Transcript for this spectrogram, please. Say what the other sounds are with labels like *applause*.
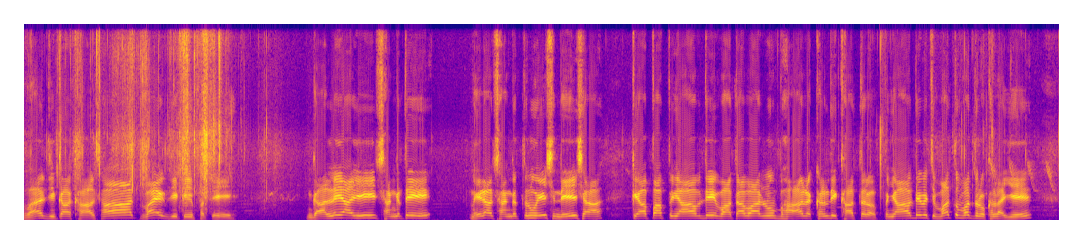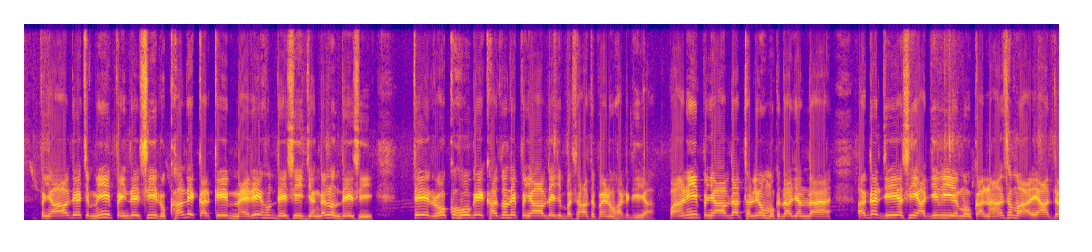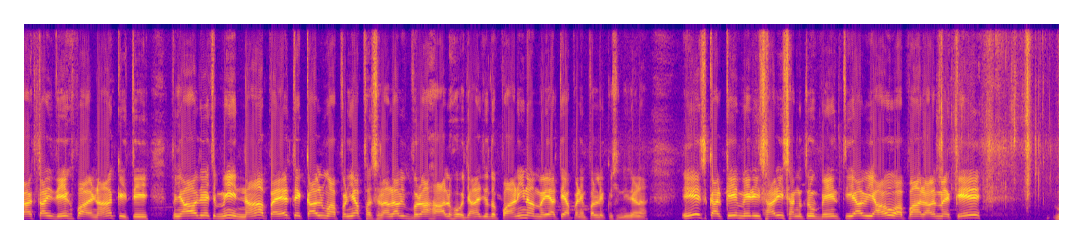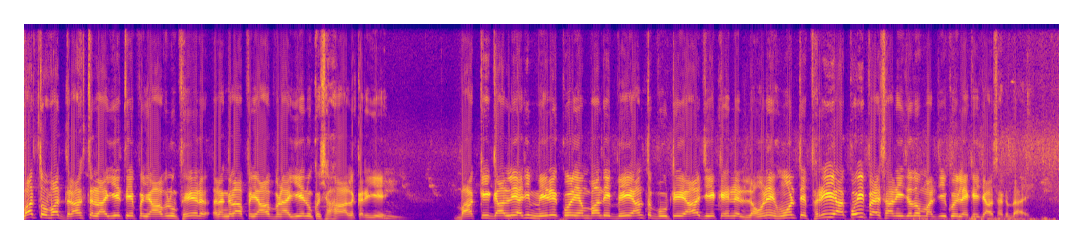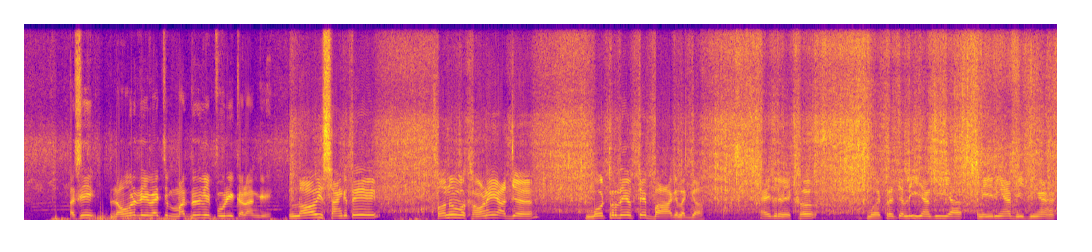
ਵਾਹਿਗੁਰੂ ਜੀ ਕਾ ਖਾਲਸਾ, ਵਾਹਿਗੁਰੂ ਜੀ ਕੀ ਫਤਿਹ। ਗੱਲ ਇਹ ਆ ਜੀ, ਸੰਗਤੇ ਮੇਰਾ ਸੰਗਤ ਨੂੰ ਇਹ ਸੰਦੇਸ਼ ਆ ਕਿ ਆਪਾਂ ਪੰਜਾਬ ਦੇ ਵਾਤਾਵਰਣ ਨੂੰ ਬਹਾਲ ਰੱਖਣ ਦੀ ਖਾਤਰ ਪੰਜਾਬ ਦੇ ਵਿੱਚ ਵੱਧ ਤੋਂ ਵੱਧ ਰੁੱਖ ਲਾਈਏ। ਪੰਜਾਬ ਦੇ ਵਿੱਚ ਮੀਂਹ ਪੈਂਦੇ ਸੀ, ਰੁੱਖਾਂ ਦੇ ਕਰਕੇ ਮੈਰੇ ਹੁੰਦੇ ਸੀ, ਜੰਗਲ ਹੁੰਦੇ ਸੀ ਤੇ ਰੁੱਖ ਹੋ ਗਏ, ਖਤਮ ਦੇ ਪੰਜਾਬ ਦੇ ਵਿੱਚ ਬਰਸਾਤ ਪੈਣੋਂ ਹਟ ਗਈ ਆ। ਪਾਣੀ ਪੰਜਾਬ ਦਾ ਥੱਲਿਓਂ ਮੁੱਕਦਾ ਜਾਂਦਾ ਹੈ। ਅਗਰ ਜੇ ਅਸੀਂ ਅੱਜ ਵੀ ਇਹ ਮੌਕਾ ਨਾ ਸੰਭਾਲਿਆ, ਦਰਖਤਾਂ ਦੀ ਦੇਖਭਾਲ ਨਾ ਕੀਤੀ, ਪੰਜਾਬ ਦੇ ਵਿੱਚ ਮੀਂਹ ਨਾ ਪਏ ਤੇ ਕੱਲ ਨੂੰ ਆਪਣੀਆਂ ਫਸਲਾਂ ਦਾ ਵੀ ਬੁਰਾ ਹਾਲ ਹੋ ਜਾਣਾ, ਜਦੋਂ ਪਾਣੀ ਨਾ ਮਿਲਿਆ ਤੇ ਆਪਣੇ ਪੱਲੇ ਕੁਝ ਨਹੀਂ ਰਹਿਣਾ। ਇਸ ਕਰਕੇ ਮੇਰੀ ਸਾਰੀ ਸੰਗਤ ਨੂੰ ਬੇਨਤੀ ਆ ਵੀ ਆਓ ਆਪਾਂ ਰਲ ਮਿਲ ਕੇ ਵੱਧ ਤੋਂ ਵੱਧ ਦਰਖਤ ਲਾਈਏ ਤੇ ਪੰਜਾਬ ਨੂੰ ਫੇਰ ਰੰਗਲਾ ਪੰਜਾਬ ਬਣਾਈਏ ਨੂੰ ਖੁਸ਼ਹਾਲ ਕਰੀਏ। ਬਾਕੀ ਗੱਲ ਇਹ ਆ ਜੀ, ਮੇਰੇ ਕੋਲ ਅੰਬਾਂ ਦੇ ਬੇਅੰਤ ਬੂਟੇ ਆ, ਜੇ ਕਿਸੇ ਨੇ ਲਾਉਣੇ ਹੋਣ ਤੇ ਫ੍ਰੀ ਆ, ਕੋਈ ਪੈਸਾ ਨਹੀਂ, ਜਦੋਂ ਮਰਜ਼ੀ ਕੋਈ ਲੈ ਕੇ ਜਾ ਸਕਦਾ ਹੈ ਅਸੀਂ ਲਾਉਣ ਦੇ ਵਿੱਚ ਮਦਦ ਵੀ ਪੂਰੀ ਕਰਾਂਗੇ। ਲਓ ਵੀ ਸੰਗ ਤੁਹਾਨੂੰ ਵਿਖਾਉਣੇ ਅੱਜ ਮੋਟਰ ਦੇ ਉੱਤੇ ਬਾਗ ਲੱਗਾ। ਇਧਰ ਵੇਖੋ, ਮੋਟਰ ਚੱਲੀ ਜਾਂਦੀ ਆ, ਪਨੀਰੀਆਂ ਬੀਜੀਆਂ।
